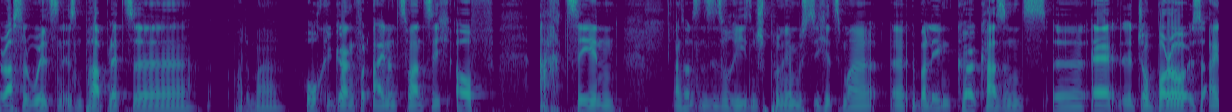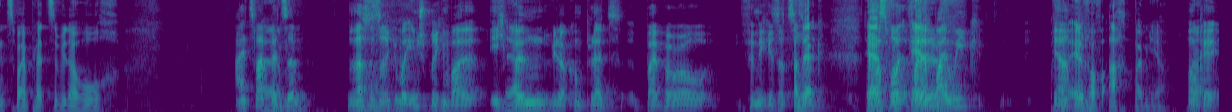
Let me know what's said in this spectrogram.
Russell Wilson ist ein paar Plätze, warte mal, hochgegangen von 21 auf 18. Ansonsten sind so Riesensprünge, müsste ich jetzt mal äh, überlegen. Kirk Cousins, äh, äh, Joe Burrow ist ein, zwei Plätze wieder hoch. Ein, zwei Plätze? Ähm, Lass uns direkt über ihn sprechen, weil ich ja. bin wieder komplett bei Burrow. Für mich ist er zurück. Also er, er ist vor, vor der Bye Week. Ja? Von 11 auf 8 bei mir. Okay,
